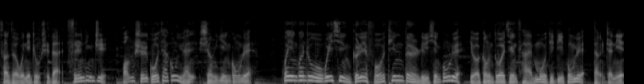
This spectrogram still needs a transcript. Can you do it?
桑泽为您主持的私人定制黄石国家公园声音攻略。欢迎关注微信“格列佛听”的旅行攻略，有更多精彩目的地攻略等着您。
